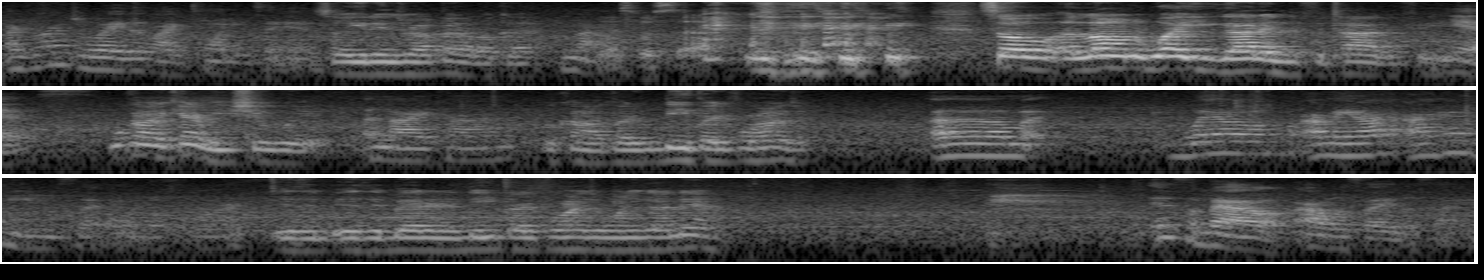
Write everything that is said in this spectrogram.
I graduated like 2010. So you didn't drop out, okay? No. That's what's up. so along the way, you got into photography. Yes. What kind of camera you shoot with? A Nikon. What kind of D thirty four hundred? Um, well, I mean, I, I have used that one before. Is it is it better than D thirty four hundred one you got now? It's about, I would say, the same.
